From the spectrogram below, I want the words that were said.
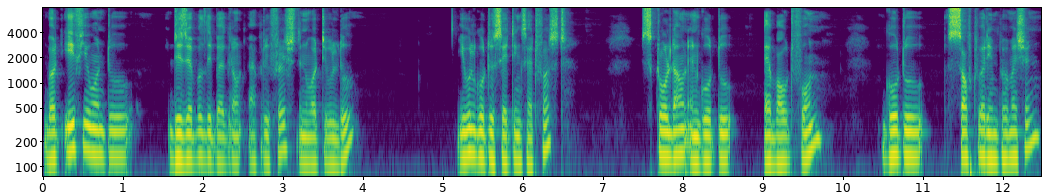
But if you want to disable the background app refresh, then what you will do? You will go to settings at first. Scroll down and go to about phone. Go to software information.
